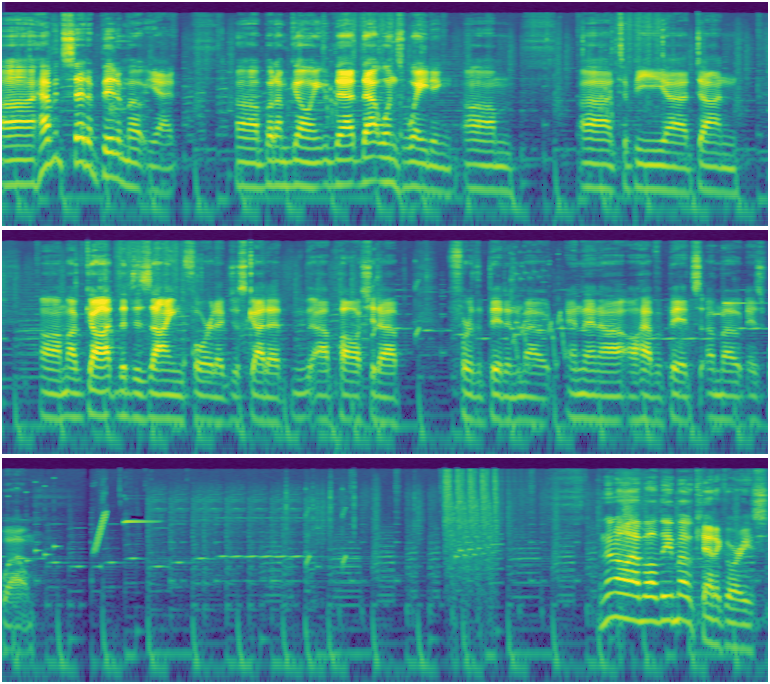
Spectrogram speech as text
Uh, haven't said a bit emote yet, uh, but I'm going. That that one's waiting. Um, uh, to be uh, done. Um, I've got the design for it. I've just got to uh, polish it up for the bid and emote. And then uh, I'll have a bids emote as well. And then I'll have all the emote categories.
